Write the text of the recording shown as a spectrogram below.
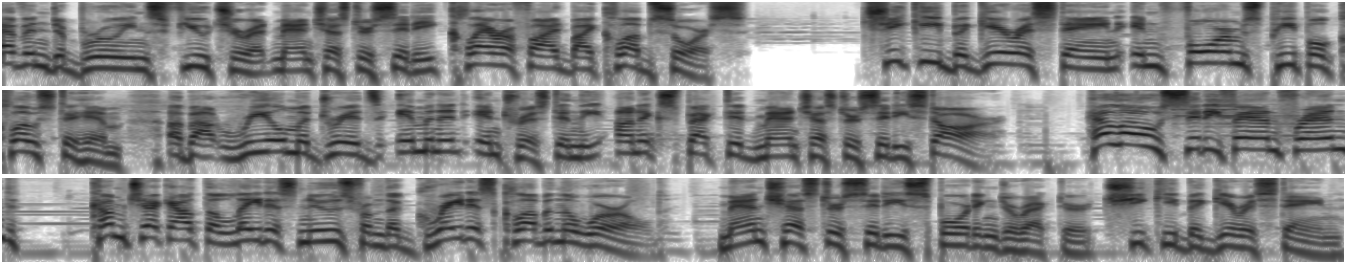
Kevin De Bruyne's future at Manchester City clarified by club source. Txiki Begiristain informs people close to him about Real Madrid's imminent interest in the unexpected Manchester City star. Hello, City fan friend! Come check out the latest news from the greatest club in the world. Manchester City's sporting director, Txiki Begiristain,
